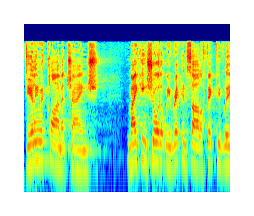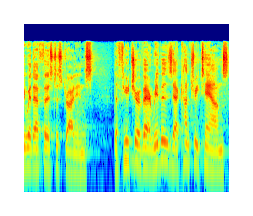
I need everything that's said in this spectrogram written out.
dealing with climate change, making sure that we reconcile effectively with our first Australians, the future of our rivers, our country towns,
